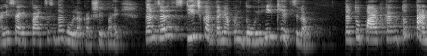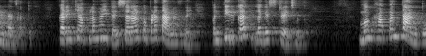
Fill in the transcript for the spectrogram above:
आणि साईड पार्टचा सुद्धा गोलाकार शेप आहे. तर जर स्टिच करताना आपण दोन्ही खेचलं तर तो पार्ट काय होतो? ताणला जातो. कारण की आपला माहीत आहे सरळ कपडा ताणत नाही पण तिरकत लगेच स्ट्रेच होतो. मग हा पण ताणतो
